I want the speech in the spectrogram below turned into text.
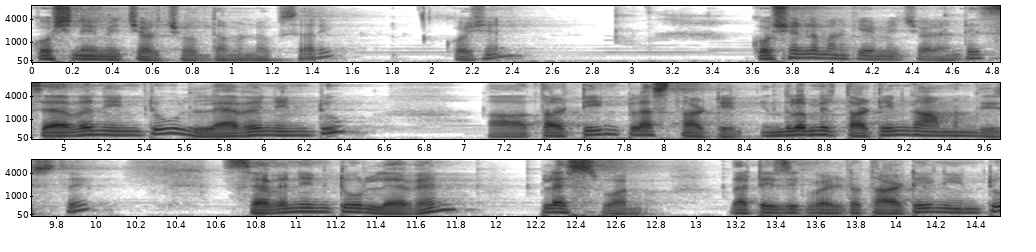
question ఏమి ఇచ్చాడు చూద్దామండి ఒకసారి. క్వశ్చన్ క్వశ్చన్లో మనకి ఏమి ఇచ్చాడంటే seven into eleven into thirteen plus thirteen ఇందులో మీరు థర్టీన్ కామన్ తీస్తే seven into eleven plus one that is equal to thirteen into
